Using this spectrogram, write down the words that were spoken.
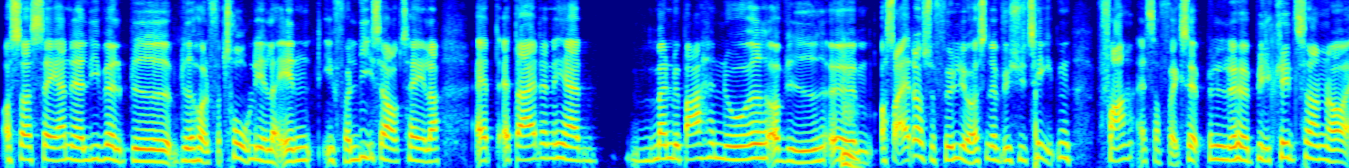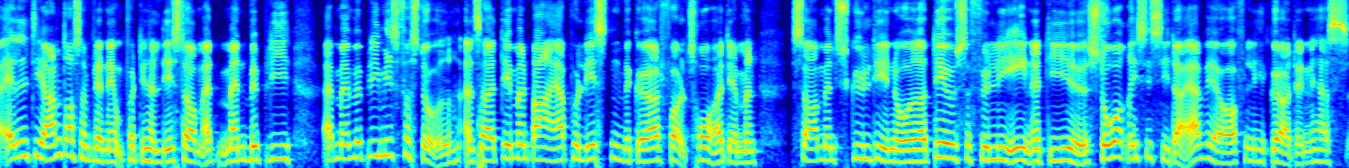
og så er sagerne alligevel blevet, blevet holdt fortrolige eller endt i forlisaftaler, at, at der er den her man vil bare have noget at vide. Mm. Øhm, og så er der jo selvfølgelig også nervøsiteten fra, altså for eksempel øh, Bill Clinton og alle de andre, som bliver nævnt på den her liste om, at man vil blive, at man vil blive misforstået. Altså at det, man bare er på listen, vil gøre, at folk tror, at jamen, så er man skyldig i noget. Og det er jo selvfølgelig en af de øh, store risici, der er ved at offentliggøre den her,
